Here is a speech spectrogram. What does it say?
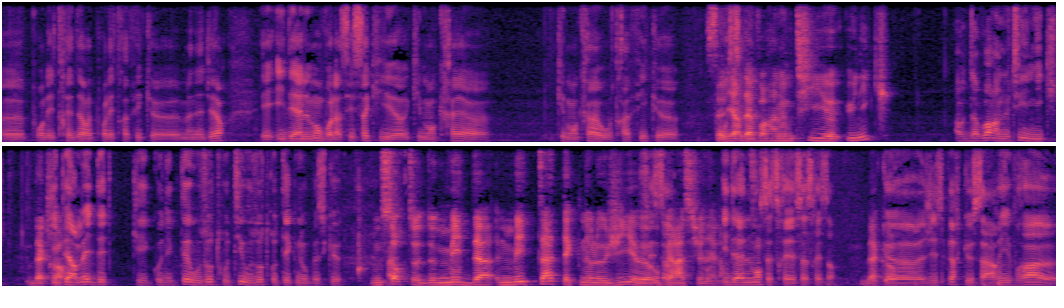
euh, pour les traders et pour les traffic managers. Et idéalement, voilà, c'est ça qui, manquerait, qui manquerait au trafic. C'est-à-dire d'avoir un outil unique ah, D'avoir un outil unique qui permet d'être qui est connecté aux autres outils, aux autres technos. Parce que, Une sorte de méta-technologie opérationnelle. Idéalement, ça serait, ça serait ça. D'accord. J'espère que ça arrivera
